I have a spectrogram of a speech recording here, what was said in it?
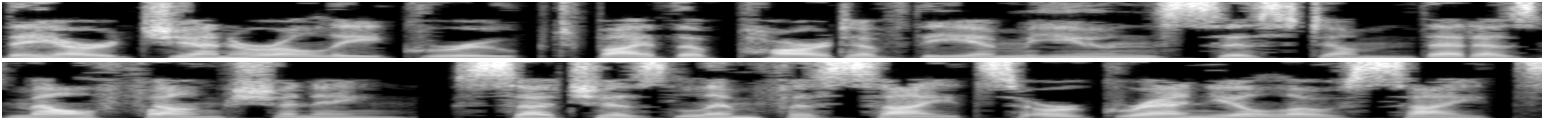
They are generally grouped by the part of the immune system that is malfunctioning, such as lymphocytes or granulocytes.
